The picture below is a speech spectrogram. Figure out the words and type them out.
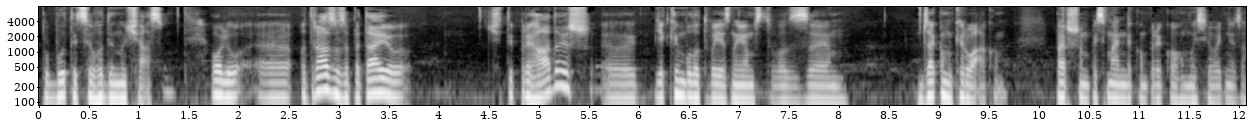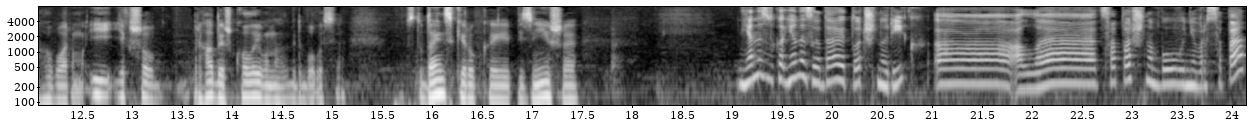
побути цю годину часу. Олю, е, одразу запитаю, чи ти пригадуєш, е, яким було твоє знайомство з Джеком Керуаком? Першим письменником, про якого ми сьогодні заговоримо. І якщо пригадуєш, коли воно відбулося? Студентські роки, пізніше. Я не я не згадаю точно рік, але це точно був університет.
